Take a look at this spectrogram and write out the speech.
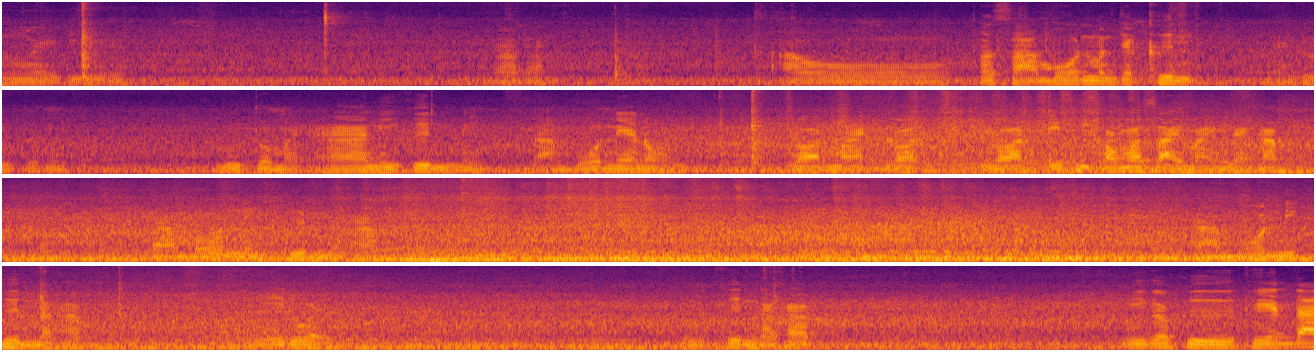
ยังไงดีนะเอาละเอา ถ้าสามโวลต์มันจะขึ้นดูตัวนี้ดูตัวใหม่อ่านี่ขึ้นนี่สามโวลต์แน่นอนหลอดใหม่หลอดหลอดไอที่เขามาใส่ใหม่นะครับสามโวลต์นี่ขึ้นนะครับสามโวลต์นี่ขึ้นนะครับอันนี้ด้วยนี่ขึ้นนะครับ นี่ก็คือเทสได้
